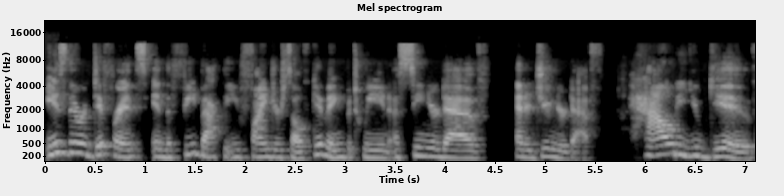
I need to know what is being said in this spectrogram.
Is there a difference in the feedback that you find yourself giving between a senior dev and a junior dev? How do you give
